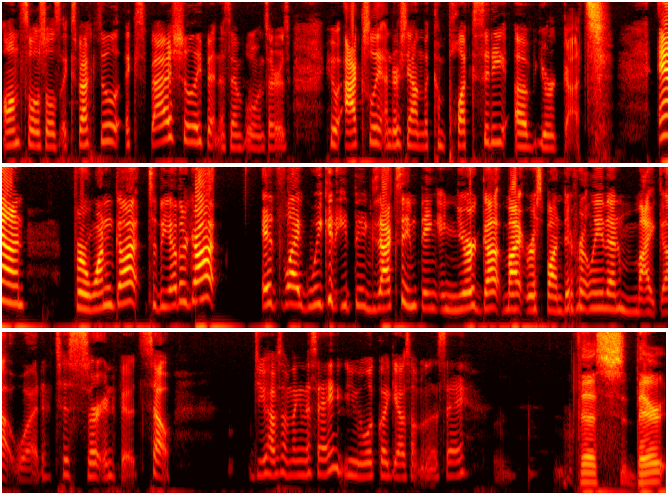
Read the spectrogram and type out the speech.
on socials, especially fitness influencers, who actually understand the complexity of your gut. And for one gut to the other gut, it's like we could eat the exact same thing and your gut might respond differently than my gut would to certain foods. So, do you have something to say? You look like you have something to say. this there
